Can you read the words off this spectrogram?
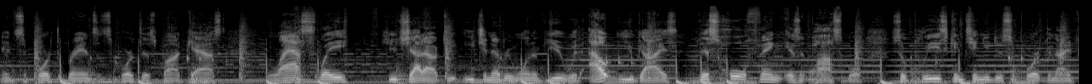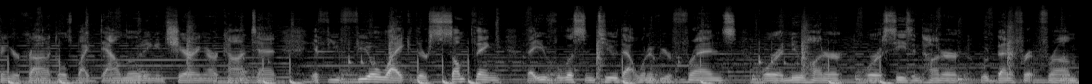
and support the brands that support this podcast. Lastly, Huge shout out to each and every one of you. Without you guys, this whole thing isn't possible. So please continue to support the Nine Finger Chronicles by downloading and sharing our content. If you feel like there's something that you've listened to that one of your friends or a new hunter or a seasoned hunter would benefit from,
